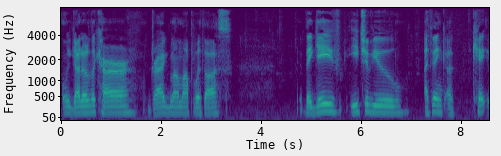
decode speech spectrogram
We got out of the car, dragged mom up with us. They gave each of you, I think a cake.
